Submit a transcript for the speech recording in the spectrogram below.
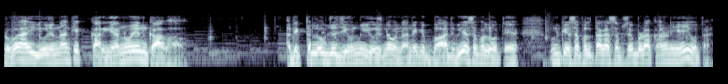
और वह है योजना के कार्यान्वयन का अभाव। अधिकतर लोग जो जीवन में योजना बनाने के बाद भी असफल होते हैं उनकी असफलता का सबसे बड़ा कारण यही होता है।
